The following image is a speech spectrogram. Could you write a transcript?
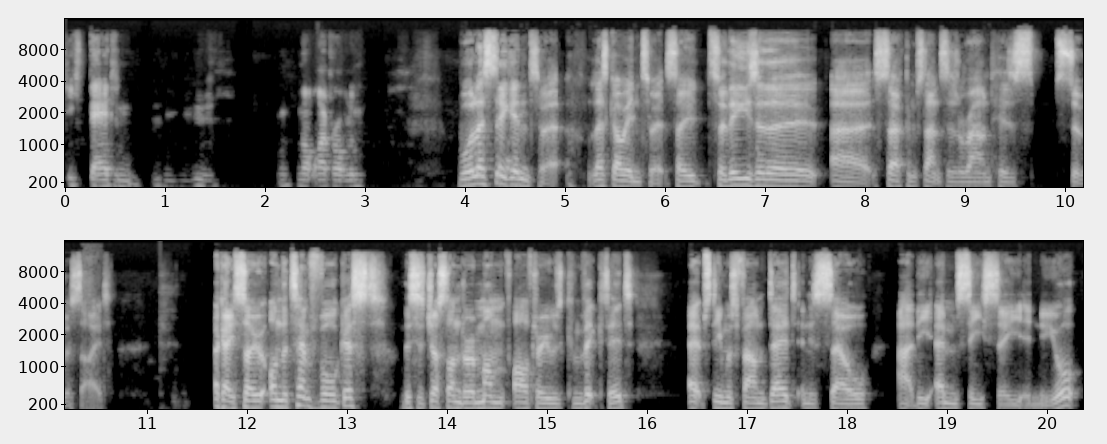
he's dead and not my problem. Well, let's dig into it. Let's go into it. So, so these are the uh, circumstances around his suicide. Okay, so on the 10th of August, this is just under a month after he was convicted, Epstein was found dead in his cell at the MCC in New York.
